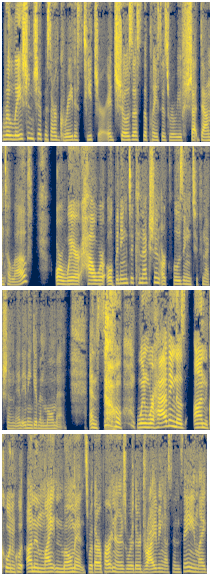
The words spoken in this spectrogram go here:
relationship is our greatest teacher. It shows us the places where we've shut down to love or where how we're opening to connection or closing to connection at any given moment. And so when we're having those un quote unquote unenlightened moments with our partners where they're driving us insane, like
